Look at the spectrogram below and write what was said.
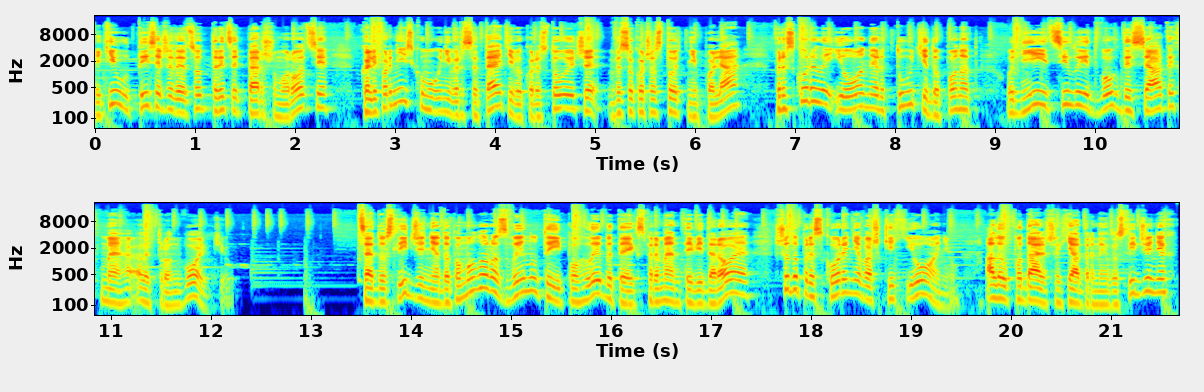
які у 1931 році в Каліфорнійському університеті, використовуючи високочастотні поля, прискорили іони ртуті до понад 1,2 мегаелектронвольтів. Це дослідження допомогло розвинути і поглибити експерименти Відероя щодо прискорення важких іонів, але в подальших ядерних дослідженнях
